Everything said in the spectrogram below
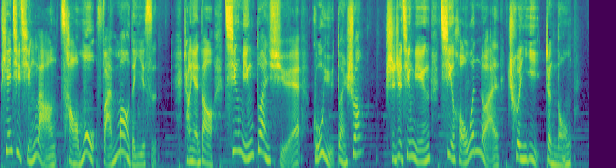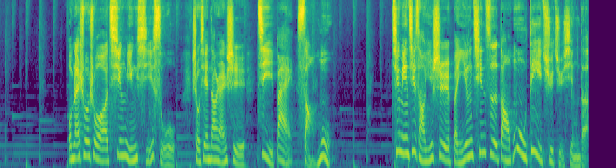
天气晴朗、草木繁茂的意思。常言道：“清明断雪，谷雨断霜。”时至清明，气候温暖，春意正浓。我们来说说清明习俗。首先当然是祭拜扫墓。清明祭扫仪式本应亲自到墓地去举行的，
